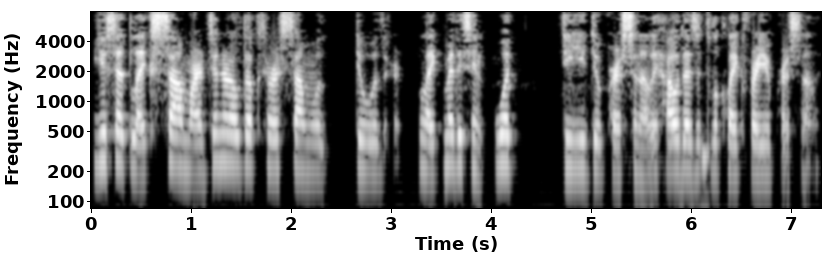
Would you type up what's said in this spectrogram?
you said like some are general doctors, some will do with like medicine. What do you do personally? How does it look like for you personally?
